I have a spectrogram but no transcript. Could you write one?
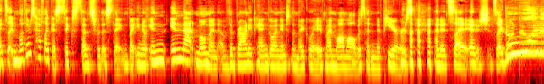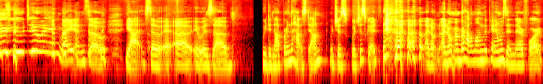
it's like mothers have like a sixth sense for this thing but you know in in that moment of the brownie pan going into the microwave my mom all of a sudden appears and it's like and it's, it's like Don't what are you doing? Right? And so yeah so uh, it was uh, we did not burn the house down which is which is good. I don't i don't remember how long the pan was in there for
